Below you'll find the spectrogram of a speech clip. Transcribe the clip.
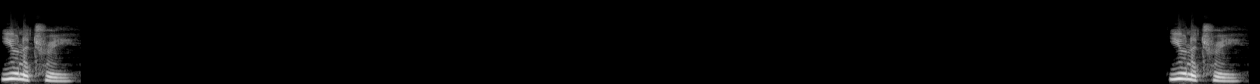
unitary. Unitary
